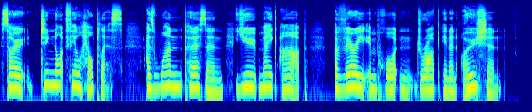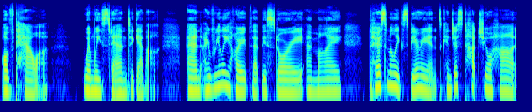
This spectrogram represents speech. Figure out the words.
So do not feel helpless. As one person, you make up a very important drop in an ocean of power when we stand together. And I really hope that this story and my personal experience can just touch your heart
